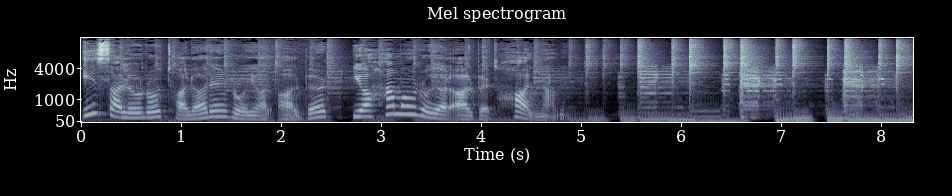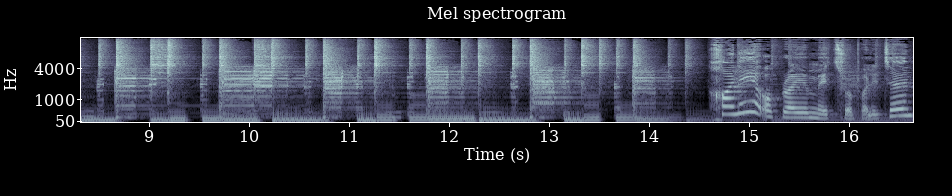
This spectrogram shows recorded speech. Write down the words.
این سالن رو تالار رویال آلبرت یا همان رویال آلبرت هال نامید. اپرای متروپولیتن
